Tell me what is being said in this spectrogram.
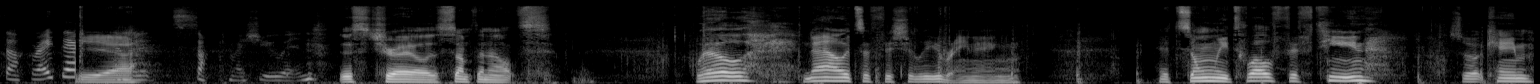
stuck right there. Yeah. And it sucked my shoe in. This trail is something else. Well, now it's officially raining. It's only 12.15, so it came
